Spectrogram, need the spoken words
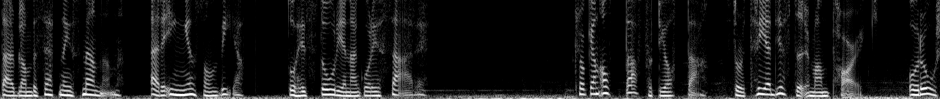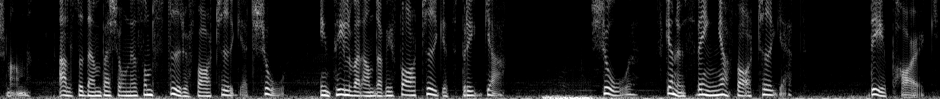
där bland besättningsmännen är det ingen som vet då historierna går isär. Klockan 8.48 står tredje styrman Park och rorsman, alltså den personen som styr fartyget Cho, intill varandra vid fartygets brygga. Cho ska nu svänga fartyget. Det är Park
